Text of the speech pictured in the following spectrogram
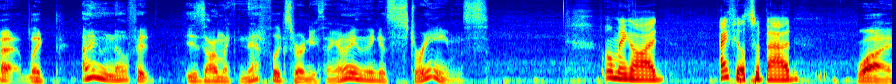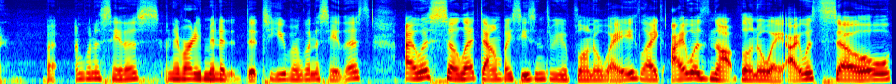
uh, like, I don't even know if it is on like Netflix or anything. I don't even think it streams. Oh my god. I feel so bad. Why? But I'm going to say this, and I've already admitted it to you, but I'm going to say this. I was so let down by season three of Blown Away. Like, I was not blown away. I was so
